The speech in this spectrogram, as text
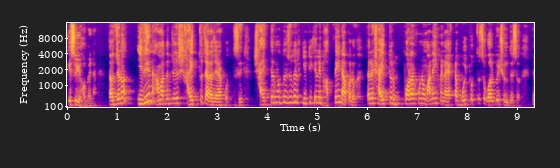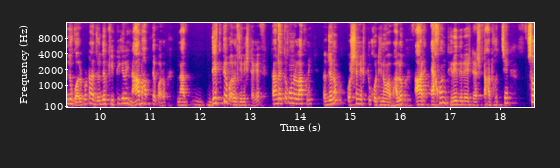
কিছুই হবে না। তার জন্য ইভেন আমাদের যদি সাহিত্য যারা যারা পড়তেছে, সাহিত্যের মধ্যে যদি ক্রিটিক্যালি ভাবতেই না পারো, তাহলে সাহিত্যর পড়ার কোনো মানেই হয় না। একটা বই পড়তেছো, গল্পই শুনতেছো। কিন্তু গল্পটা যদি ক্রিটিক্যালি না ভাবতে পারো, না দেখতে পারো জিনিসটাকে, তাহলে তো কোনো লাভ নেই। তার জন্য কোশ্চেন একটু কঠিন হওয়া ভালো। আর এখন ধীরে ধীরে এটা স্টার্ট হচ্ছে। সো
